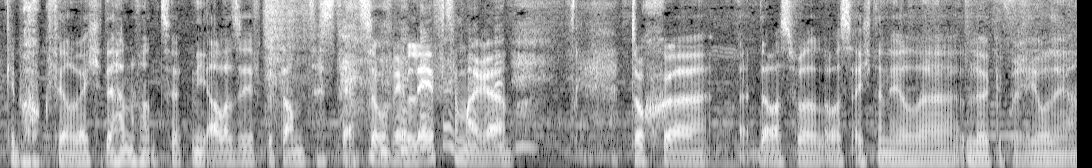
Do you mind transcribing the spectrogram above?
Ik heb er ook veel weggedaan, want eh, niet alles heeft de tand destijds overleefd. maar eh, toch, eh, dat, was wel, dat was echt een heel eh, leuke periode, ja.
